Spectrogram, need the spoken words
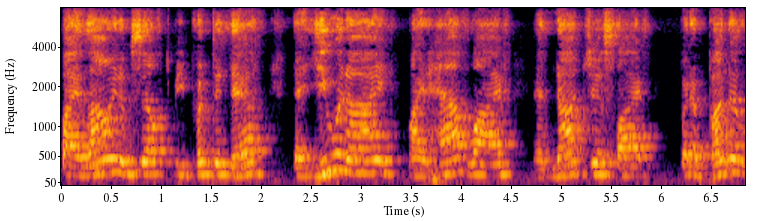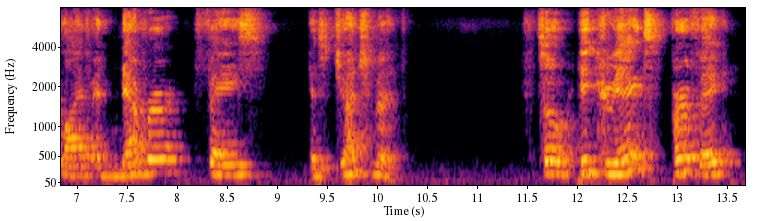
by allowing himself to be put to death that you and I might have life and not just life, but abundant life and never face his judgment. So he creates perfect,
